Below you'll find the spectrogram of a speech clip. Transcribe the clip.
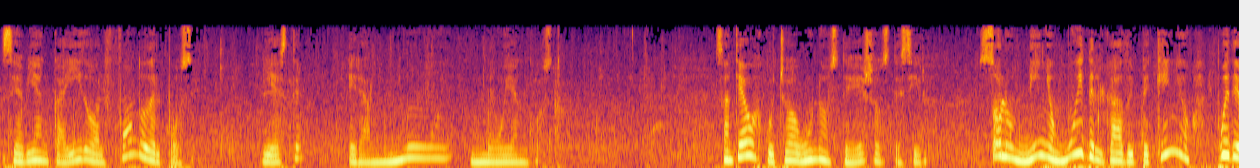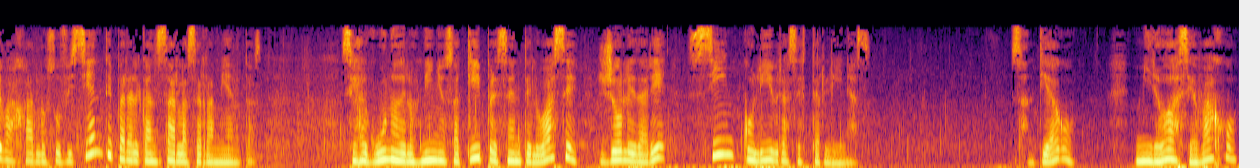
se habían caído al fondo del pozo y este era muy, muy angosto. Santiago escuchó a unos de ellos decir, Solo un niño muy delgado y pequeño puede bajar lo suficiente para alcanzar las herramientas. Si alguno de los niños aquí presente lo hace, yo le daré cinco libras esterlinas. Santiago miró hacia abajo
